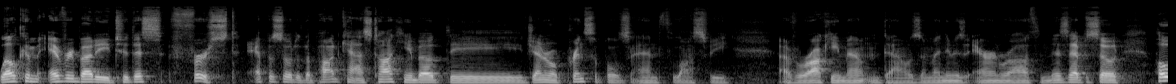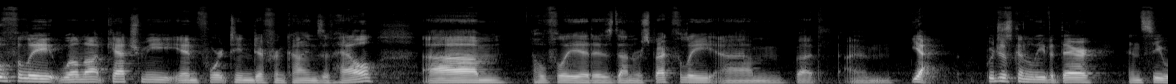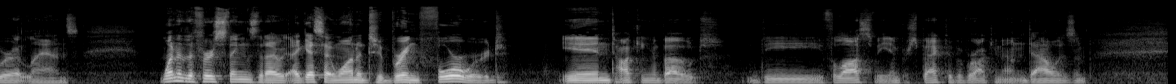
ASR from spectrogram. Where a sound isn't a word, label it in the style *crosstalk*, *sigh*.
Welcome, everybody, to this first episode of the podcast talking about the general principles and philosophy of Rocky Mountain Taoism. My name is Aaron Roth, and this episode hopefully will not catch me in 14 different kinds of hell. Um, hopefully, it is done respectfully, um, but um, yeah, we're just going to leave it there and see where it lands. One of the first things that I, I guess I wanted to bring forward in talking about the philosophy and perspective of Rocky Mountain Taoism.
